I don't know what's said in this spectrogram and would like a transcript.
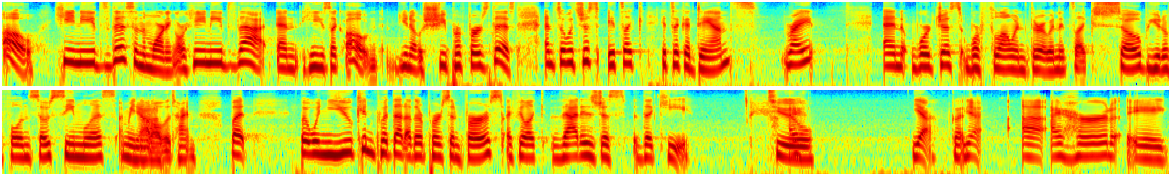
oh, he needs this in the morning or he needs that. And he's like, oh, you know, she prefers this. And so it's just, it's like, it's like a dance, right? And we're just, we're flowing through and it's like so beautiful and so seamless. I mean, not all the time, but, but when you can put that other person first, I feel like that is just the key to, yeah, go ahead. Yeah. Uh, I heard a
